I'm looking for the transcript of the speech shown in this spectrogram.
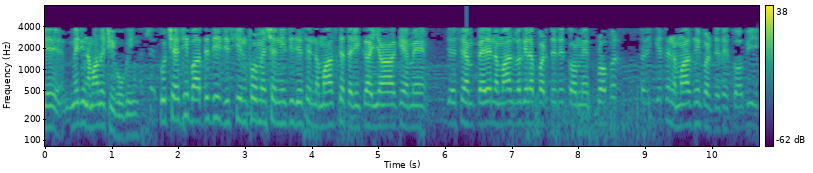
کہ میری نمازیں ٹھیک ہو گئی کچھ ایسی باتیں تھی جس کی انفارمیشن نہیں تھی، جیسے نماز کا طریقہ یہاں کہ ہمیں جیسے ہم پہلے نماز وغیرہ پڑھتے تھے تو ہمیں پراپر طریقے سے نماز نہیں پڑھتے تھے۔ تو ابھی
